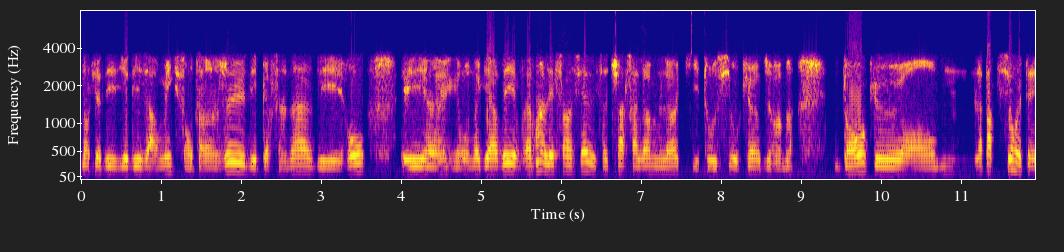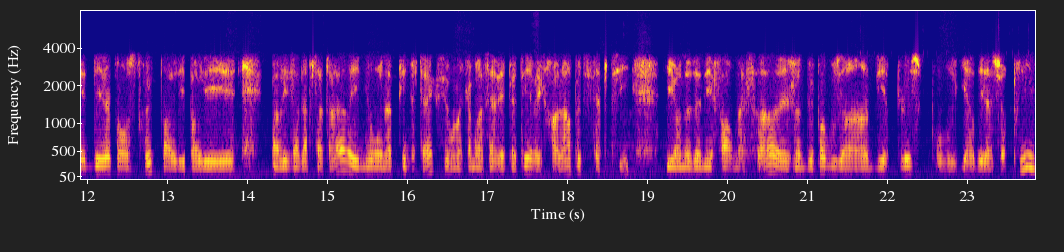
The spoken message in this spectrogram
Donc, il y, a des, il y a des armées qui sont en jeu, des personnages, des héros, et euh, on a gardé vraiment l'essentiel de cette chasse à l'homme-là qui est aussi au cœur du roman. Donc, euh, on, la partition était déjà construite par les, par les, par les adaptateurs, et nous, on a pris le texte et on a commencé à répéter avec Roland petit à petit, et on a donné forme à ça. Je ne veux pas vous en dire plus pour vous garder la surprise,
